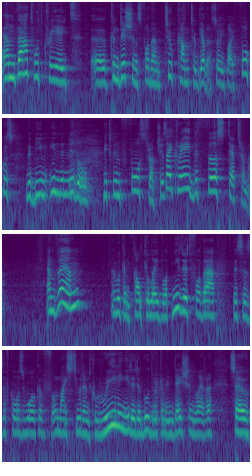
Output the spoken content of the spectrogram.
and that would create uh, conditions for them to come together. So if I focus the beam in the middle between four structures, I create the first tetramer. And then, and we can calculate what needed for that. This is, of course, work of my student who really needed a good recommendation letter. So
